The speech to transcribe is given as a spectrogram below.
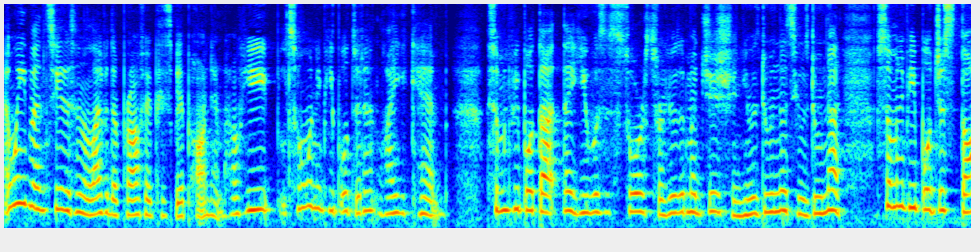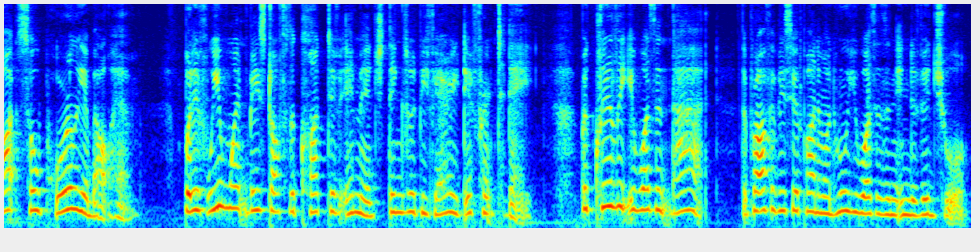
And we even see this in the life of the Prophet, peace be upon him, how he, so many people didn't like him. So many people thought that he was a sorcerer, he was a magician, he was doing this, he was doing that. So many people just thought so poorly about him. But if we went based off the collective image, things would be very different today. But clearly it wasn't that. The Prophet, peace be upon him, on who he was as an individual,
